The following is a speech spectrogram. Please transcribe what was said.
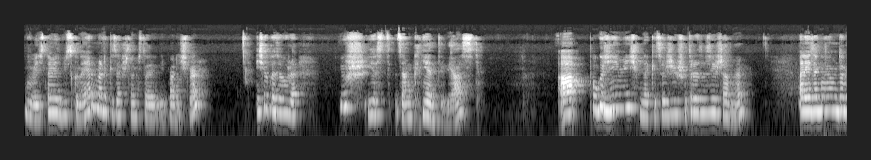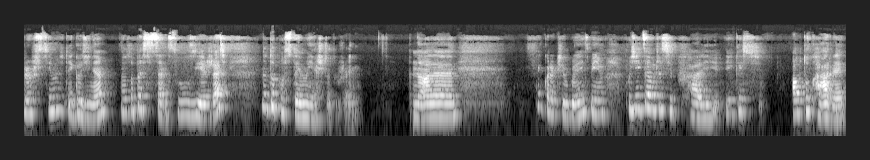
Bo wiecie, tam jest blisko na jarmark i zawsze tam staliśmy. I się okazało, że już jest zamknięty wjazd. A po godzinie mieliśmy takie coś, że już od razu zjeżdżamy. Ale jednak mówimy, dobra, już stoimy tutaj godzinę, no to bez sensu zjeżdżać, no to postoimy jeszcze dłużej. No ale ten korek się w ogóle nie zmienił. Później cały czas się pchali, jakieś autokary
